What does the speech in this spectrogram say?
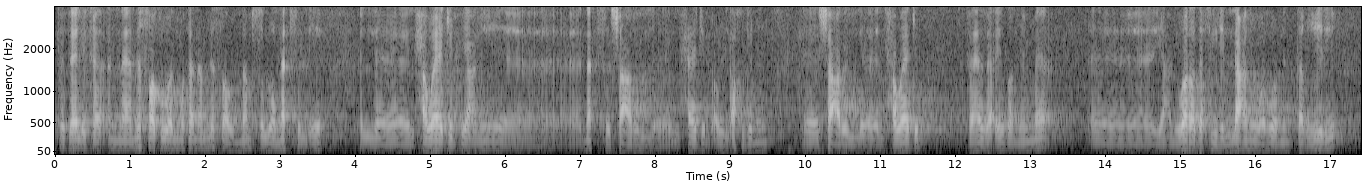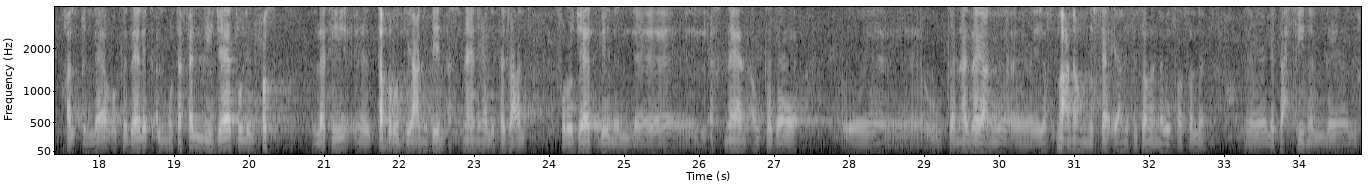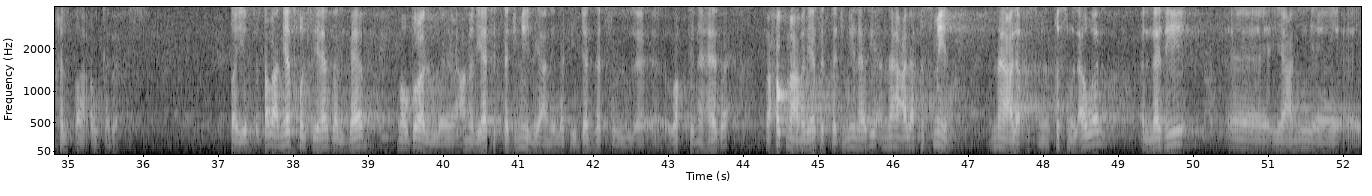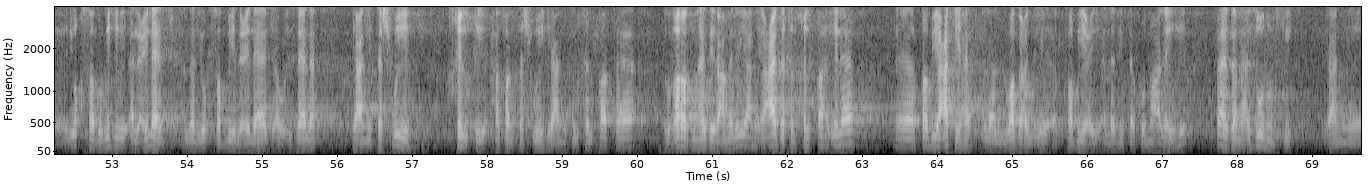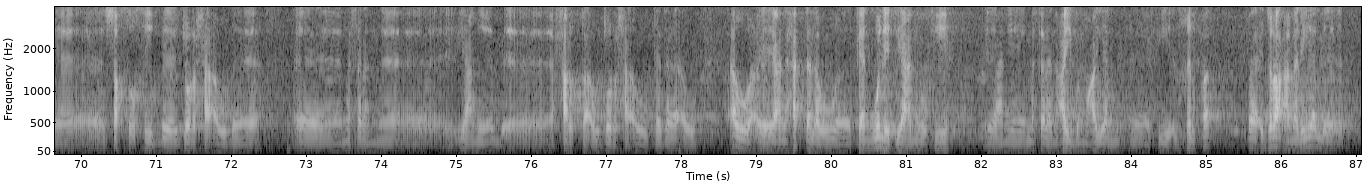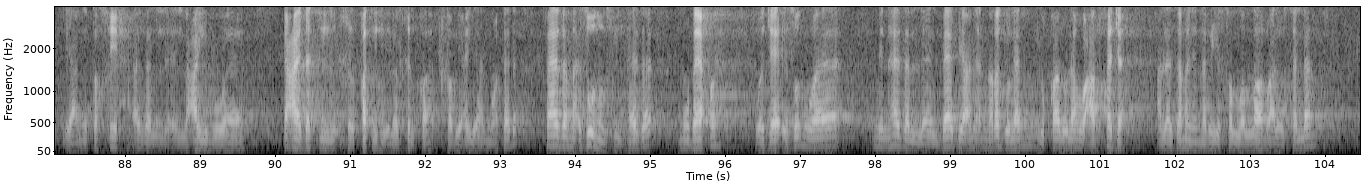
وكذلك آه، النامصة والمتنمصة والنمص ونتف الحواجب يعني نتف شعر الحاجب أو الأخذ من شعر الحواجب. فهذا أيضا مما آه، يعني ورد فيه اللعن وهو من تغيير خلق الله. وكذلك المتفلجات للحسن. التي آه، تبرد يعني بين أسنانها لتجعل فرجات بين الأسنان أو كذا آه، وكان هذا يعني يصنعنه النساء يعني في زمن النبي صلى الله عليه وسلم لتحسين الخلقة أو كذا. طيب طبعا يدخل في هذا الباب موضوع عمليات التجميل يعني التي جدت في وقتنا هذا. فحكم عمليات التجميل هذه أنها على قسمين أنها على قسمين. القسم الأول الذي آه، يعني آه، يقصد به العلاج. الذي يقصد به العلاج أو إزالة يعني تشويه خلقي حصل تشويه يعني في الخلقة فالغرض من هذه العملية يعني إعادة الخلقة إلى آه، طبيعتها إلى الوضع الطبيعي الذي تكون عليه. فهذا مأذون فيه. يعني آه، شخص أصيب بجرح أو آه، مثلا يعني حرق أو جرح أو كذا أو أو يعني حتى لو كان ولد يعني وفيه يعني مثلا عيب معين في الخلقة فإجراء عملية يعني تصحيح هذا العيب و إعادة خلقته إلى الخلقة الطبيعية المعتادة. فهذا مأذون فيه هذا مباح وجائز. ومن هذا الباب يعني أن رجلا يقال له عرفجة على زمن النبي صلى الله عليه وسلم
